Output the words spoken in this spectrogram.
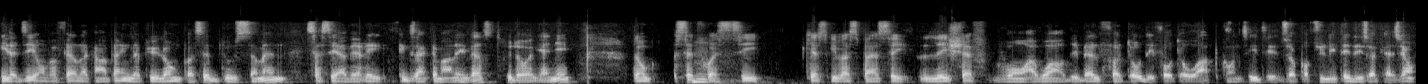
il a dit on va faire la campagne la plus longue possible, 12 semaines. Ça s'est avéré exactement l'inverse. Trudeau a gagné. Donc, cette hmm. fois-ci, qu'est-ce qui va se passer? Les chefs vont avoir des belles photos, des photos op, qu'on dit, des opportunités, des occasions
